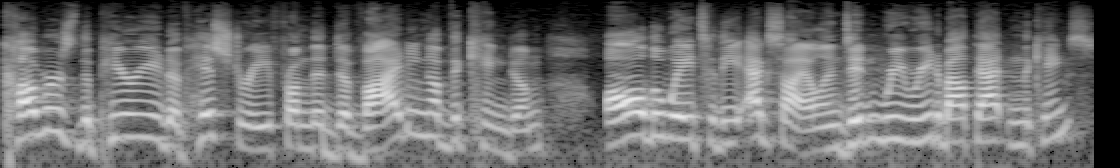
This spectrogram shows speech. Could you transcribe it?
covers the period of history from the dividing of the kingdom all the way to the exile. And didn't we read about that in the Kings?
